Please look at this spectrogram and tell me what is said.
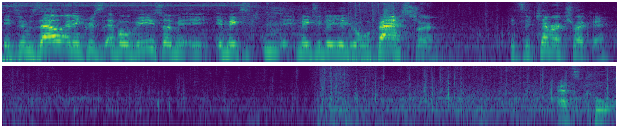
It zooms out and increases FOV, so it, it makes it makes it go faster. It's a camera trick. That's cool.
